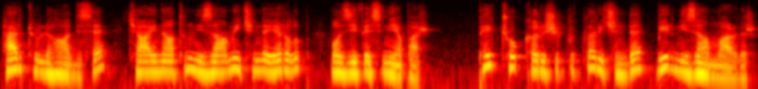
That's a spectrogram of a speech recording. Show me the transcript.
Her türlü hadise kainatın nizamı içinde yer alıp vazifesini yapar. Pek çok karışıklıklar içinde bir nizam vardır.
